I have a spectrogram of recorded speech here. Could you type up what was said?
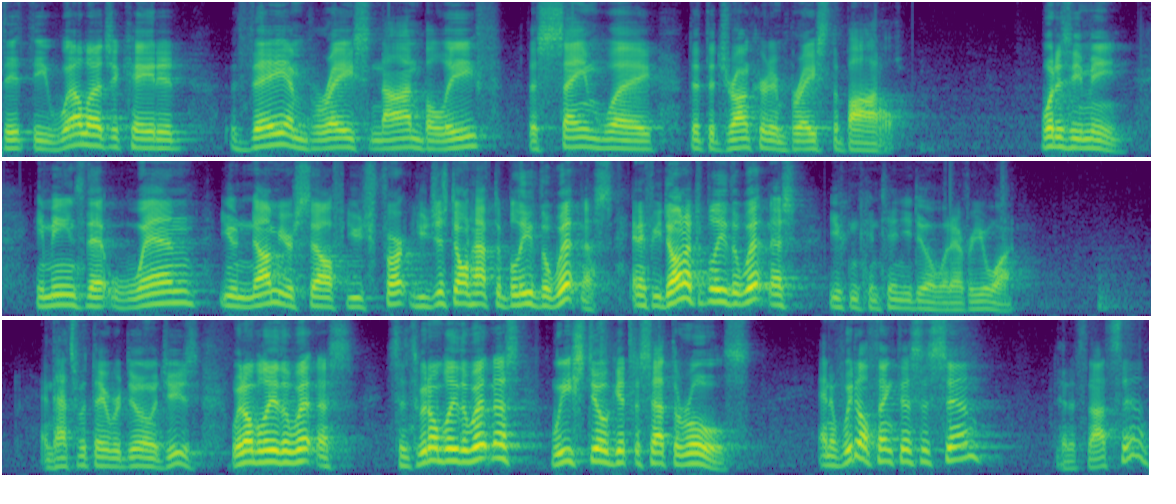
that the well educated, they embrace non belief the same way that the drunkard embraced the bottle. What does he mean? He means that when you numb yourself, you, you just don't have to believe the witness. And if you don't have to believe the witness, you can continue doing whatever you want. And that's what they were doing with Jesus. We don't believe the witness. Since we don't believe the witness, we still get to set the rules. And if we don't think this is sin, then it's not sin.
